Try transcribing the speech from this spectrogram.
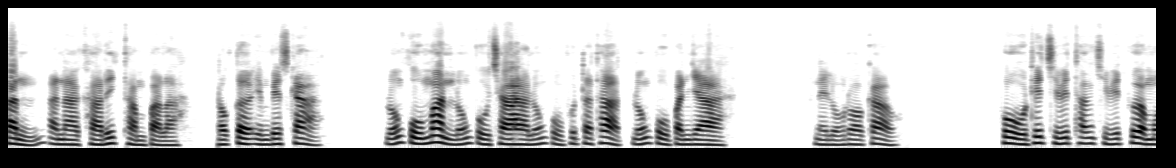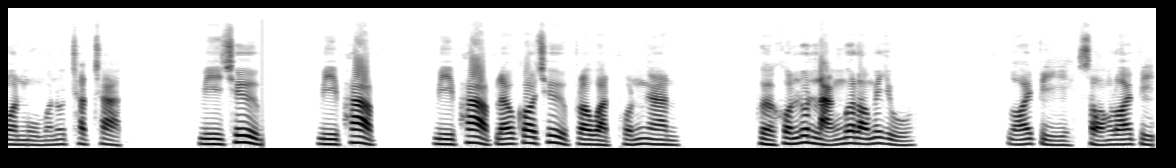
ท่านอนาคาริกธรรมปาลา ดรเอ็มเบสกา หลวงปู่มั่น หลวงปู่ชา หลวงปู่พุทธทาส หลวงปู่ปัญญา ในหลวงรอเก้า ผู้อุทิศชีวิตทั้งชีวิตเพื่อมวลหมู่มนุษย์ชัดชาติ มีชื่อ มีภาพ มีภาพแล้วก็ชื่อประวัติผลงาน เผื่อคนรุ่นหลังเมื่อเราไม่อยู่ร้อยปีสองร้อยปี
